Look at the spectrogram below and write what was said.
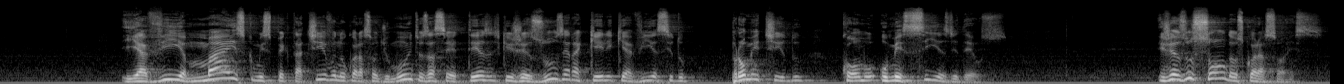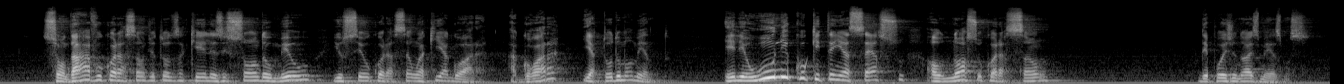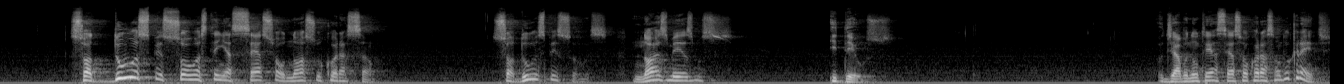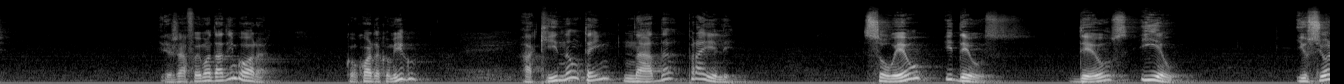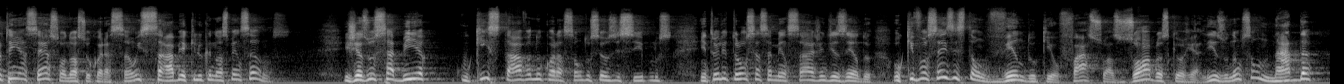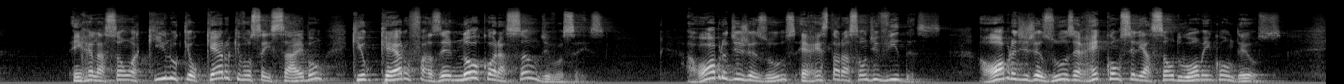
E havia mais que uma expectativa no coração de muitos a certeza de que Jesus era aquele que havia sido prometido como o Messias de Deus. E Jesus sonda os corações. Sondava o coração de todos aqueles e sonda o meu e o seu coração aqui e agora, agora e a todo momento. Ele é o único que tem acesso ao nosso coração depois de nós mesmos. Só duas pessoas têm acesso ao nosso coração. Só duas pessoas: nós mesmos e Deus. O diabo não tem acesso ao coração do crente. Ele já foi mandado embora. Concorda comigo? Aqui não tem nada para ele. Sou eu e Deus. Deus e eu. E o Senhor tem acesso ao nosso coração e sabe aquilo que nós pensamos. E Jesus sabia o que estava no coração dos seus discípulos. Então ele trouxe essa mensagem dizendo: O que vocês estão vendo que eu faço, as obras que eu realizo, não são nada em relação àquilo que eu quero que vocês saibam, que eu quero fazer no coração de vocês. A obra de Jesus é restauração de vidas. A obra de Jesus é reconciliação do homem com Deus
